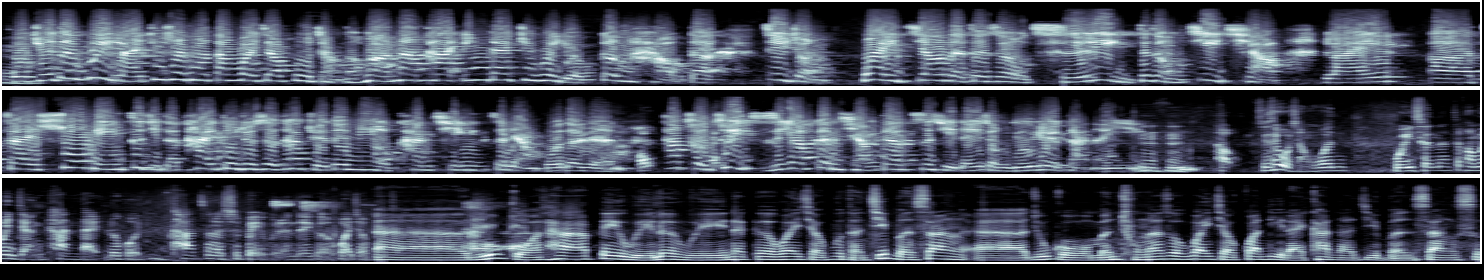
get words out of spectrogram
我觉得未来就算他当外交部长的话，那他应该就会有更好的这种外交的这种辞令、这种技巧来呃，在说明自己的态度，就是他绝对没有看清这两国的人，他纯粹只是要更强调自己的一种优越感而已。嗯嗯，好，其实我想问围城呢，这方面怎样看待？如果他真的是被委任的一个外交部长，呃，如果他被委任为那个外交部长，基本上呃，如果我们从那时候外外交惯例来看呢，基本上是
